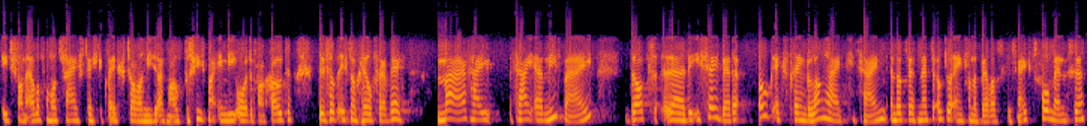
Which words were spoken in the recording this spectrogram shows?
iets van 1150. Ik weet het getallen niet uit mijn hoofd precies, maar in die orde van grootte. Dus dat is nog heel ver weg. Maar hij zei er niet bij dat uh, de IC-bedden ook extreem belangrijk zijn. En dat werd net ook door een van de bellers gezegd. Voor mensen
